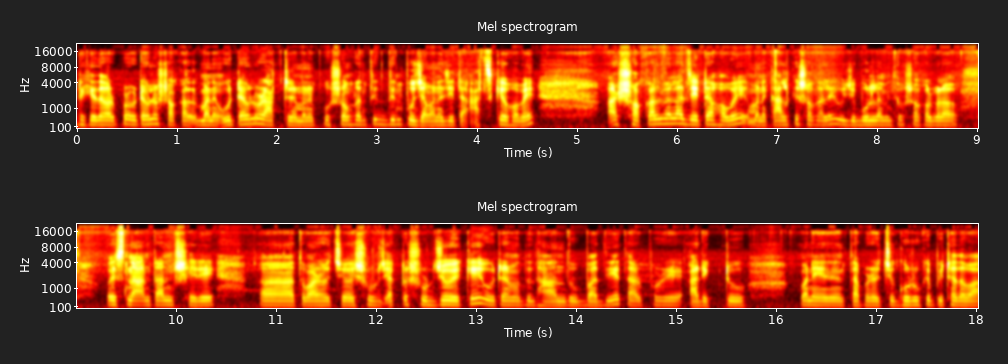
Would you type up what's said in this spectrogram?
ঢেকে দেওয়ার পর ওইটা হলো সকাল মানে ওইটা হলো রাত্রের মানে পৌষ সংক্রান্তির দিন পূজা মানে যেটা আজকে হবে। আর সকালবেলা যেটা হবে মানে কালকে সকালে ওই যে বললামই তো, সকালবেলা ওই স্নান টান সেরে তোমার হচ্ছে ওই সূর্য, একটা সূর্য এঁকে ওইটার মধ্যে ধান দুব্বা দিয়ে তারপরে আর একটু মানে তারপরে হচ্ছে গরুকে পিঠা দেওয়া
